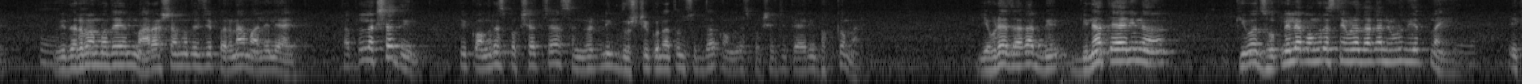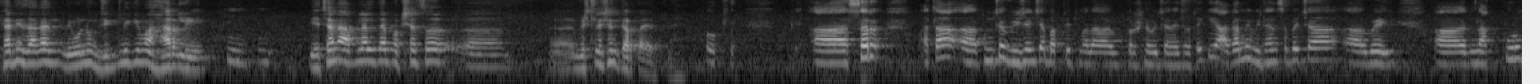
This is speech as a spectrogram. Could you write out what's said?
विदर्भामध्ये आणि महाराष्ट्रामध्ये जे परिणाम आलेले आहेत आपल्या लक्षात येईल. की काँग्रेस पक्षाच्या संघटनिक दृष्टिकोनातून सुद्धा काँग्रेस पक्षाची तयारी भक्कम आहे. एवढ्या जागा बि बिना तयारीनं किंवा झोपलेल्या काँग्रेसने एवढ्या जागा निवडून येत नाही. एखादी जागा निवडणूक जिंकली किंवा हारली याच्यानं आपल्याला त्या पक्षाचं विश्लेषण करता येत नाही. ओके. सर आता तुमच्या विजनच्या बाबतीत मला प्रश्न विचारायचे होते की आगामी विधानसभेच्या वेळी नागपूर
